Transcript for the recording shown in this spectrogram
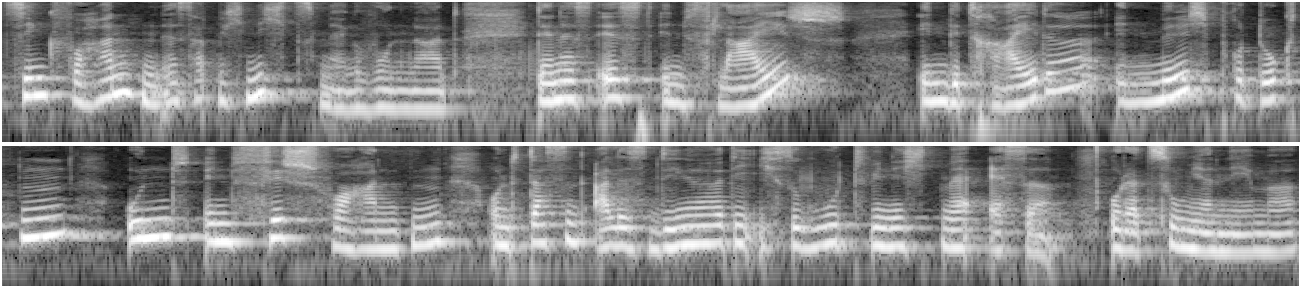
Zink vorhanden ist, hat mich nichts mehr gewundert. Denn es ist in Fleisch, in Getreide, in Milchprodukten und in Fisch vorhanden. Und das sind alles Dinge, die ich so gut wie nicht mehr esse oder zu mir nehme.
